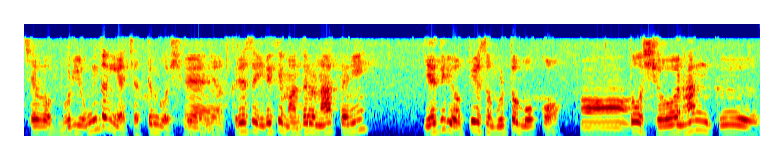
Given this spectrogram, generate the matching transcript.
제법 물이 웅덩이가 졌던 곳이거든요. 네. 그래서 이렇게 만들어 놨더니 얘들이 업돼서 물도 먹고 어. 또 시원한 그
